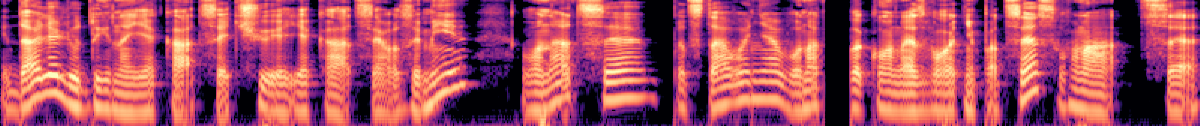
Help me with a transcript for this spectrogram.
і далі людина, яка це чує, яка це розуміє, вона це представлення, вона виконує зворотній процес, вона це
